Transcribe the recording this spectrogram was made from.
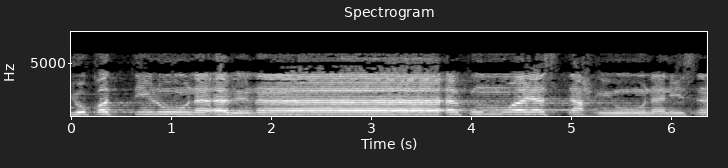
يقتلون أبناءكم ويستحيون نساءكم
